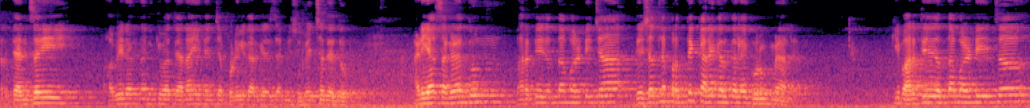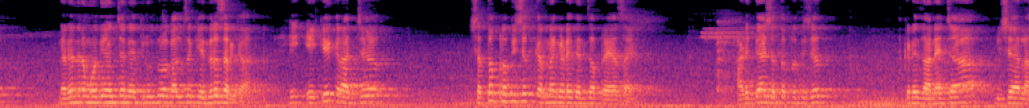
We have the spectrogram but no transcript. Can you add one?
तर त्यांचंही अभिनंदन किंवा त्यांनाही त्यांच्या पुढील कारकिर्दीसाठी मी शुभेच्छा देतो. आणि या सगळ्यातून भारतीय जनता पार्टीच्या देशातल्या प्रत्येक कार्यकर्त्याला एक ग्रुप मिळाला आहे की भारतीय जनता पार्टीचं नरेंद्र मोदी यांच्या नेतृत्वाखालचं केंद्र सरकार हे एक एक राज्य शतप्रतिशत करण्याकडे त्यांचा प्रयास आहे. आणि त्या शतप्रतिशतकडे जाण्याच्या विषयाला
